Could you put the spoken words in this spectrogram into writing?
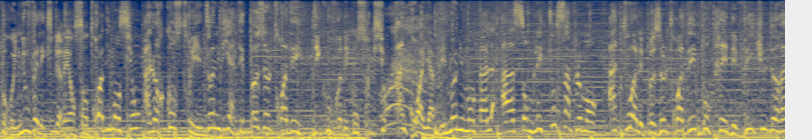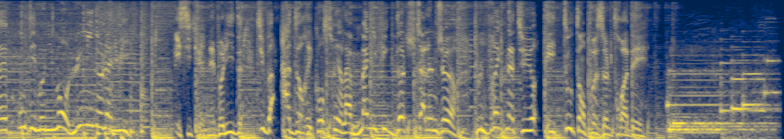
Pour une nouvelle expérience en 3 dimensions Alors construis et donne vie à tes puzzles 3D. Découvre des constructions incroyables et monumentales à assembler tout simplement. À toi les puzzles 3D pour créer des véhicules de rêve ou des monuments lumineux la nuit. Et si tu aimes les bolides, tu vas adorer construire la magnifique Dodge Challenger, plus vraie que nature et tout en puzzle 3D.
